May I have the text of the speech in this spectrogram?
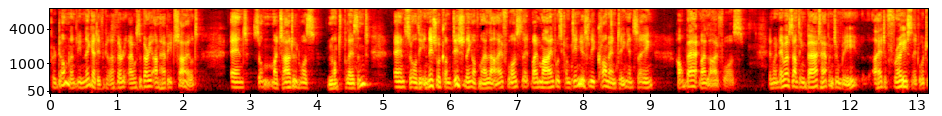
predominantly negative because I was, very, I was a very unhappy child. And so my childhood was not pleasant. And so the initial conditioning of my life was that my mind was continuously commenting and saying how bad my life was. And whenever something bad happened to me, I had a phrase that would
